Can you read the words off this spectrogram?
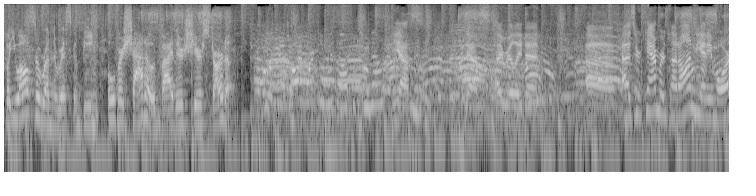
But you also run the risk of being overshadowed by their sheer stardom. Did you enjoy working with Al Pacino? Yes. Yes, I really did. Uh, as your camera's not on me anymore.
